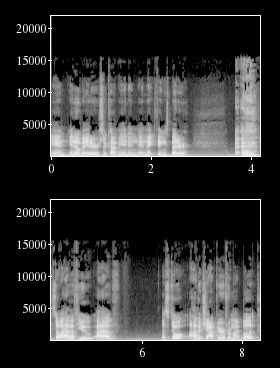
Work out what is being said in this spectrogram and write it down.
and innovators to come in and, and make things better. so I have a few. I have a sto- I have a chapter from my book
